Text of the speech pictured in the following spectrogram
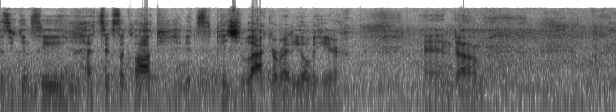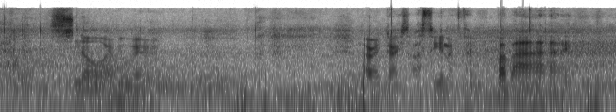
As you can see, at 6 o'clock, it's pitch black already over here. And um, snow everywhere. Alright guys, I'll see you next time. Bye bye.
